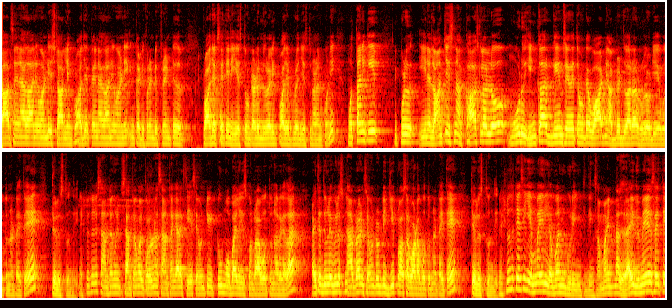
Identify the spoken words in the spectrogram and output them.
కార్స్ అయినా కానివ్వండి స్టార్లింగ్ ప్రాజెక్ట్ అయినా కానివ్వండి ఇంకా డిఫరెంట్ డిఫరెంట్ ప్రాజెక్ట్స్ అయితే ఈయన చేస్తూ ఉంటాడు. న్యూరలింక్ ప్రాజెక్ట్ కూడా చేస్తున్నాడు అనుకోండి. మొత్తానికి ఇప్పుడు ఈయన లాంచ్ చేసిన కార్స్లలో మూడు ఇన్కార్ గేమ్స్ ఏవైతే ఉంటాయో వాటిని అప్డేట్ ద్వారా రోల్అవుట్ చేయబోతున్నట్టయితే తెలుస్తుంది. నెక్స్ట్ వచ్చేసి సామ్సంగ్ గురించి సామ్సంగ్ వాళ్ళు త్వరలో Samsung Galaxy A seventy two mobile తీసుకొని రాబోతున్నారు కదా. అయితే దీనిలో వీళ్ళు Snapdragon seven twenty G processor వాడబోతున్నట్టయితే తెలుస్తుంది. నెక్స్ట్ వచ్చేసి ఎంఐ లెవెన్ గురించి. దీనికి సంబంధించిన లైవ్ ఇమేజెస్ అయితే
